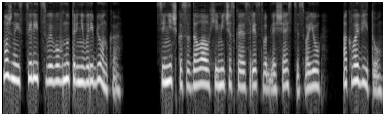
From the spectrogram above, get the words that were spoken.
можно исцелить своего внутреннего ребенка. Синичка создала алхимическое средство для счастья, свою аквавиту.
